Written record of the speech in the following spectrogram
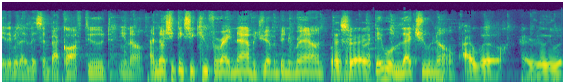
it. They be like, "Listen, back off, dude. You know, I know she thinks you're cute for right now, but you haven't been around." That's right. They will let you know. I will. I really will.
